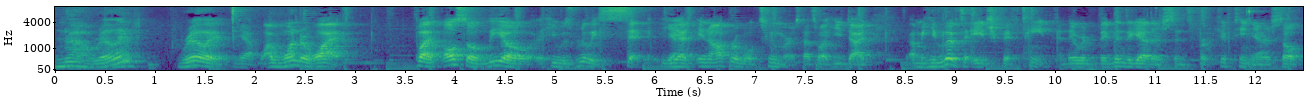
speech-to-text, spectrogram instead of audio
No, really, really. Yeah. I wonder why. But also, Leo, he was really sick. He Yeah. had inoperable tumors. That's why he died. I mean, he lived to age 15, and they were they've been together since for 15 Yeah. years. So,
